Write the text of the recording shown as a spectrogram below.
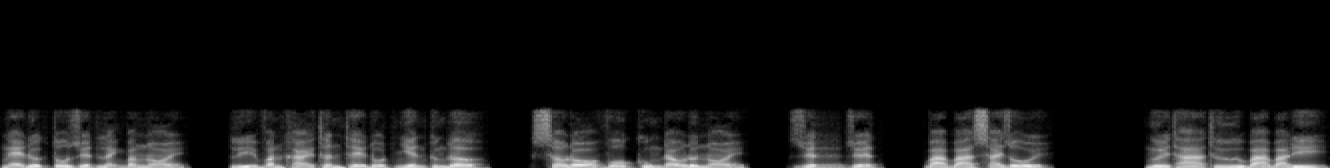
Nghe được Tô Duyệt lạnh băng nói, Lý Văn Khải thân thể đột nhiên cứng đờ, sau đó vô cùng đau đớn nói, Duyệt, Duyệt, ba ba sai rồi. Ngươi tha thứ ba ba đi.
